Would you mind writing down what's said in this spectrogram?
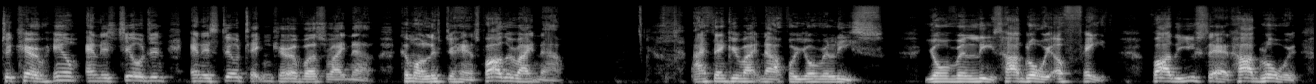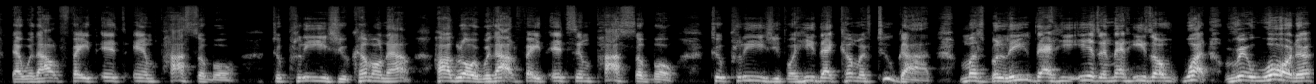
took care of him and his children, and is still taking care of us right now. Come on, lift your hands. Father, right now, I thank you right now for your release, your release, high glory of faith. Father, you said, high glory, that without faith it's impossible to please you. Come on now. Our glory. Without faith, it's impossible to please you. For he that cometh to God must believe that he is and that he's a what? Rewarder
